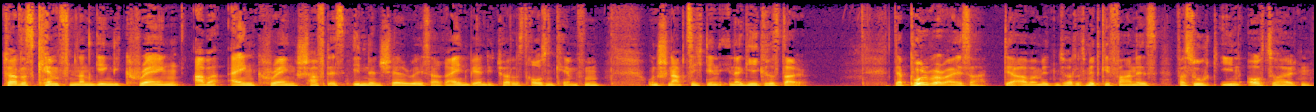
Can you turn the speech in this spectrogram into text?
Turtles kämpfen dann gegen die Krang, aber ein Krang schafft es in den Shell Racer rein, während die Turtles draußen kämpfen und schnappt sich den Energiekristall. Der Pulverizer, der aber mit den Turtles mitgefahren ist, versucht ihn aufzuhalten.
